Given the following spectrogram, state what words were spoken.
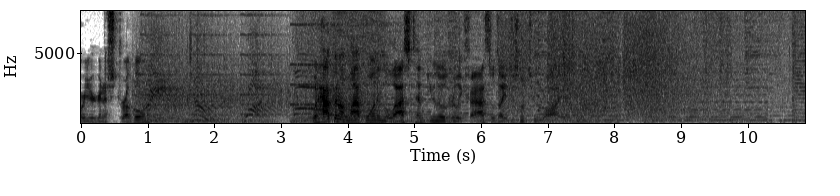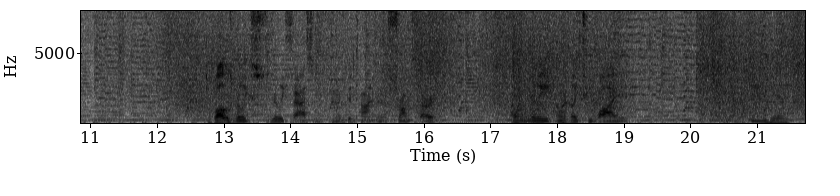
or you're gonna struggle. What happened on lap one in the last attempt, even though it was really fast, was I just went too wide. The ball was really, really fast and, and a good time and a strong start. I went really, I went like too wide end here.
